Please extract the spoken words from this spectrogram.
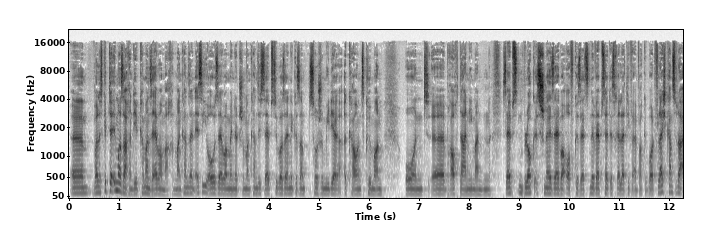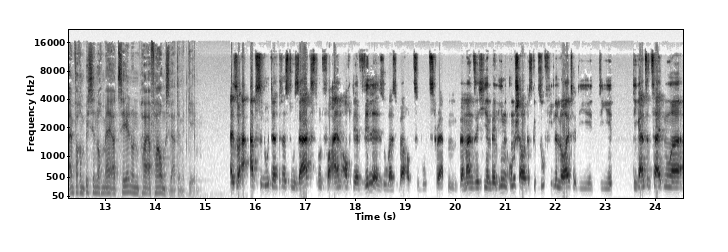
Ähm, weil es gibt ja immer Sachen, die kann man selber machen. Man kann sein SEO selber managen, man kann sich selbst über seine gesamten Social Media Accounts kümmern und äh, braucht da niemanden. Selbst ein Blog ist schnell selber aufgesetzt, eine Website ist relativ einfach gebaut. Vielleicht kannst du da einfach ein bisschen noch mehr erzählen und ein paar Erfahrungswerte mitgeben. Also absolut das, was du sagst und vor allem auch der Wille, sowas überhaupt zu bootstrappen. Wenn man sich hier in Berlin umschaut, es gibt so viele Leute, die, die die ganze Zeit nur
